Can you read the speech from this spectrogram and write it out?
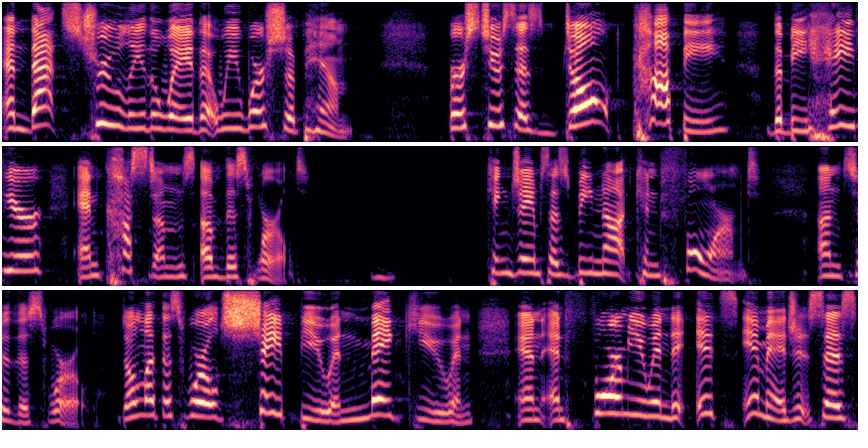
And that's truly the way that we worship him. Verse 2 says, Don't copy the behavior and customs of this world. King James says, Be not conformed unto this world. Don't let this world shape you and make you and, and, and form you into its image. It says,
